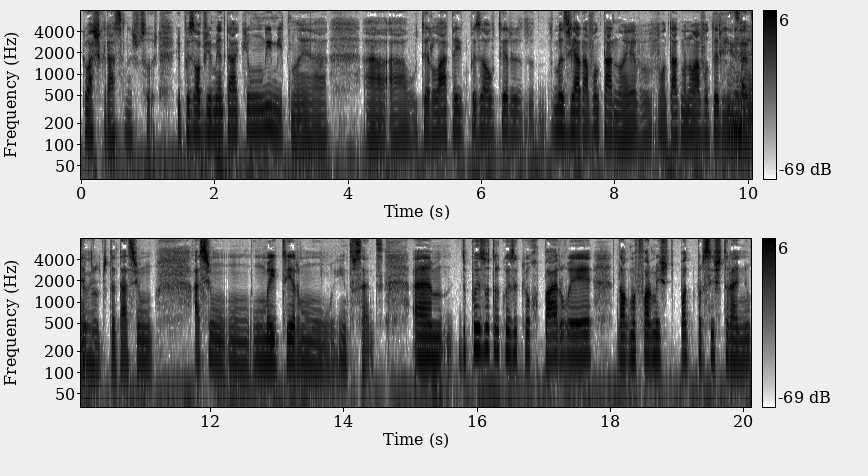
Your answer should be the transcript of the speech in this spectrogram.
que eu acho graça nas pessoas. E depois, obviamente, há aqui um limite, não é? Há, há, há o ter lata e depois há o ter demasiado à vontade, não é? Vontade, mas não há vontadinha, não é? Exatamente. Portanto, há assim um, assim um, um- um meio termo interessante. Ahm, depois, outra coisa que eu reparo é, de alguma forma, isto pode parecer estranho,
